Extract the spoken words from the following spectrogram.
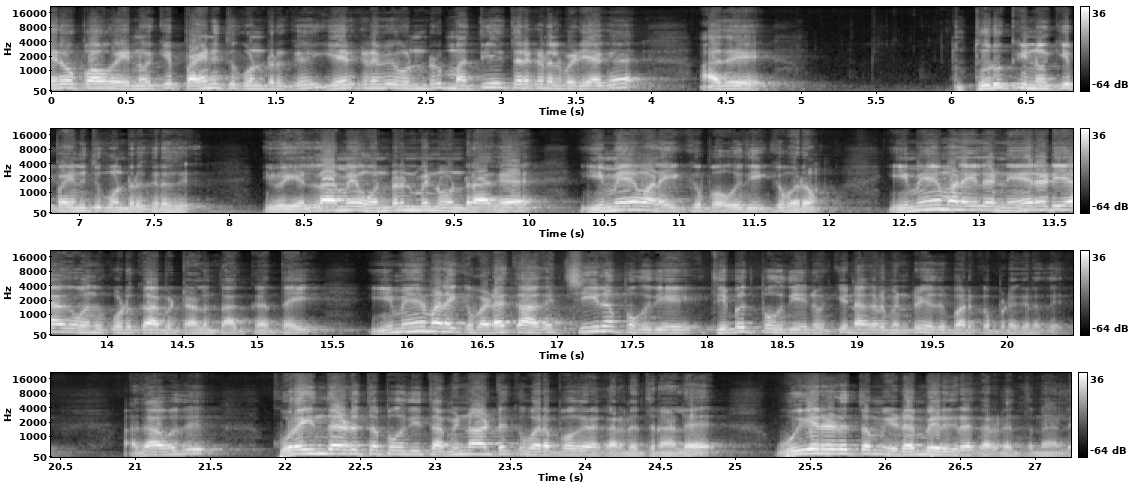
ஐரோப்பாவை நோக்கி பயணித்து கொண்டிருக்கு. ஏற்கனவே ஒன்று மத்திய திரைக்கடல் வழியாக அது துருக்கி நோக்கி பயணித்து கொண்டிருக்கிறது. இவை எல்லாமே ஒன்றன் பின் ஒன்றாக இமயமலைக்கு பகுதிக்கு வரும். இமயமலையில் நேரடியாக வந்து கொடுக்காவிட்டாலும் தாக்கத்தை இமயமலைக்கு வடக்காக சீன பகுதியை திபெத் பகுதியை நோக்கி நகரும் என்று எதிர்பார்க்கப்படுகிறது. அதாவது குறைந்த அழுத்த பகுதி தமிழ்நாட்டுக்கு வரப்போகிற காரணத்தினால உயரழுத்தம் இடம்பெறுகிற காரணத்தினால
